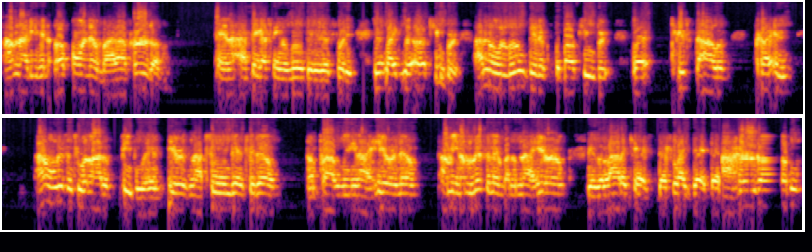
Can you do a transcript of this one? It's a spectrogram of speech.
I'm not even up on them, but I've heard of them. And I think I've seen a little bit of their footage. Just like with uh, Qbert. I know a little bit about Qbert, but his style of cutting, I don't listen to a lot of people, and ears not tuned into them. I'm probably not hearing them. I mean, I'm listening, but I'm not hearing them. There's a lot of cats that's like that, that I heard of them,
